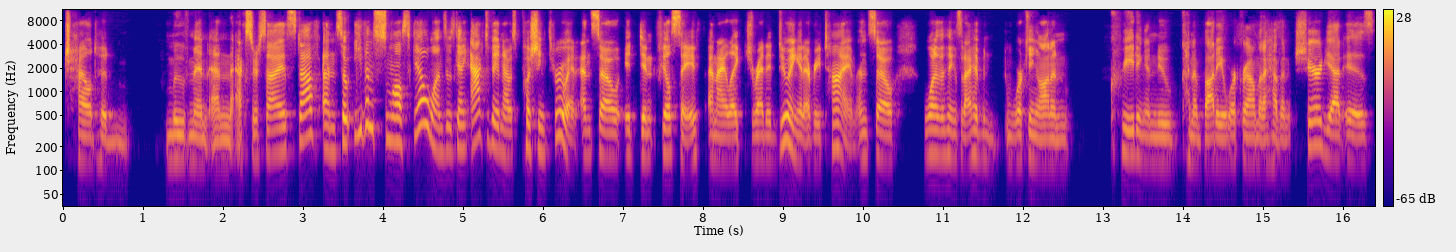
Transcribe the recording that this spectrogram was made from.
childhood movement and exercise stuff. And so even small scale ones, it was getting activated and I was pushing through it. And so it didn't feel safe. And I like dreaded doing it every time. And so one of the things that I have been working on and creating a new kind of body of work around that I haven't shared yet is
